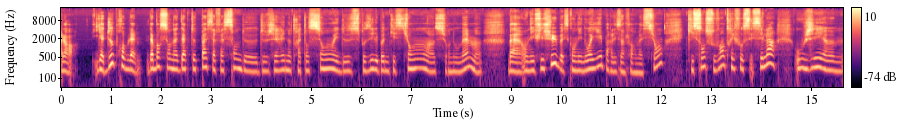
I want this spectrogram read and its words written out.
Alors, il y a deux problèmes. D'abord, si on n'adapte pas sa façon de, gérer notre attention et de se poser les bonnes questions euh, sur nous-mêmes, ben, on est fichu parce qu'on est noyé par les informations qui sont souvent très fausses. c'est là où j'ai euh,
